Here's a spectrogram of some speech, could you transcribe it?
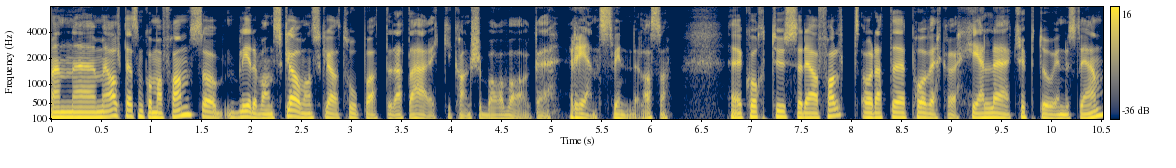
Men uh, med alt det som kommer fram, så blir det vanskeligere og vanskeligere å tro på at dette her ikke kanskje bare var uh, ren svindel, altså. Korthuset det har falt, og dette påvirker hele kryptoindustrien.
